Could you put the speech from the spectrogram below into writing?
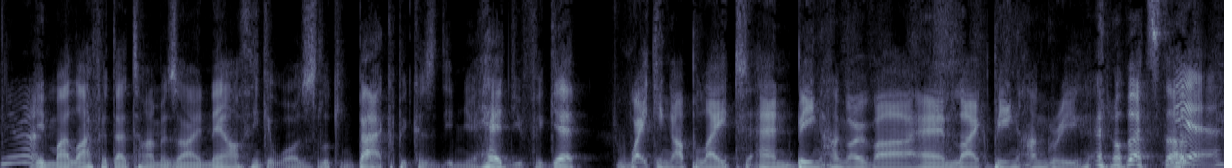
in my life at that time as I now think it was looking back. Because in your head, you forget waking up late and being hungover and like being hungry and all that stuff. Yeah.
